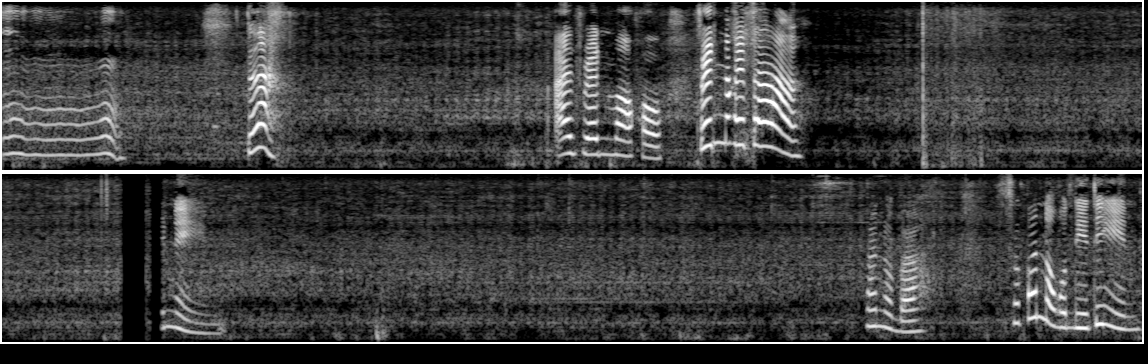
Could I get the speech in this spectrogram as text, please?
Mm. Ito na. Add friend mo ako. Friend na kita! Your name. Paano ba? So, paano ako titingin?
